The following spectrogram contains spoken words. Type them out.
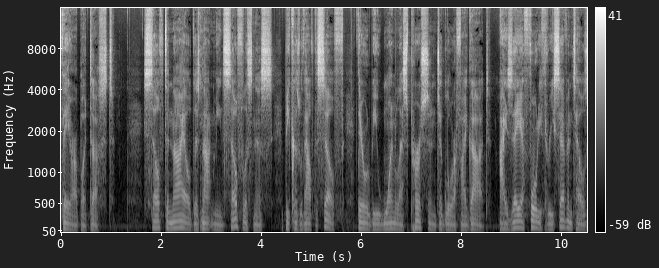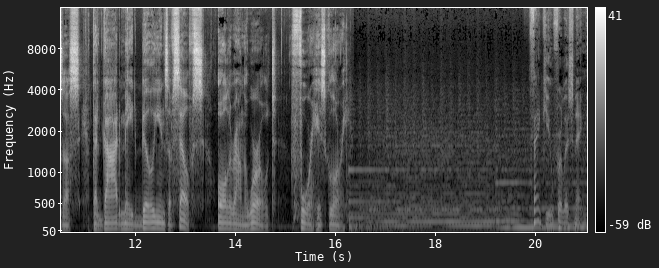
they are but dust. Self denial does not mean selflessness, because without the self, there would be one less person to glorify God. Isaiah 43 7 tells us that God made billions of selves all around the world for his glory. Thank you for listening.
